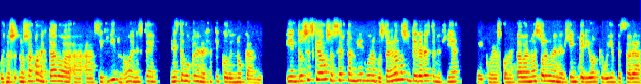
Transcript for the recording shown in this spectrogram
pues nos, nos han conectado a, seguir, ¿no? En este, en este bucle energético del no cambio. Y entonces, ¿qué vamos a hacer también? Bueno, pues también vamos a integrar esta energía, eh, como les comentaba, no es solo una energía interior que voy a empezar a,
